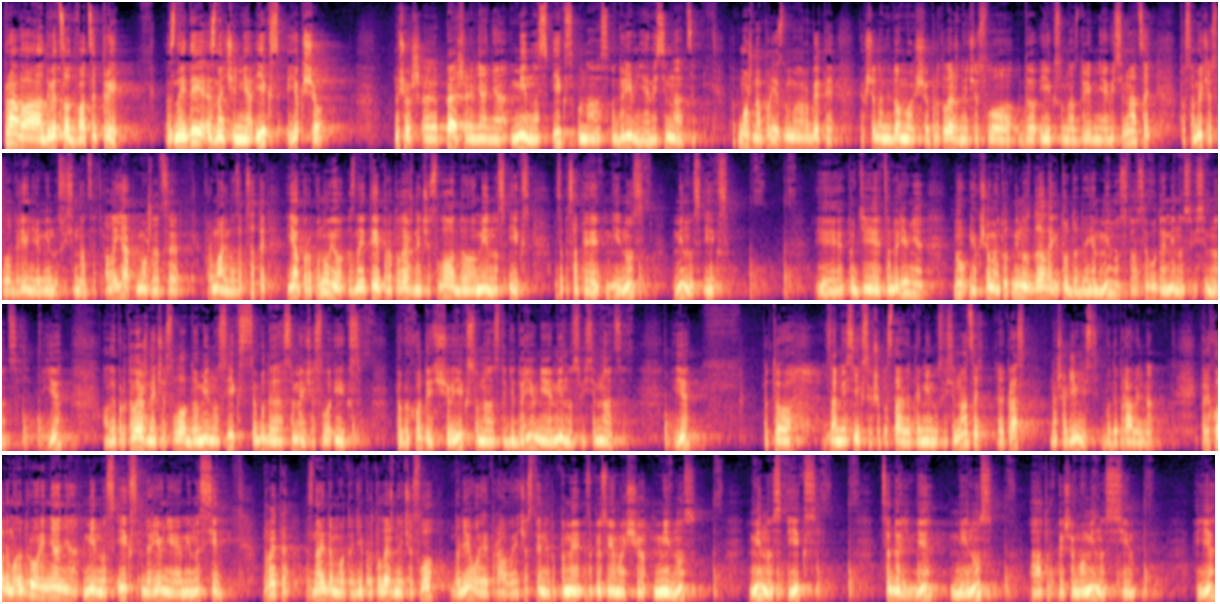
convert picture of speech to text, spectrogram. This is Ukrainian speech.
Вправа 923. Знайди значення х, якщо. Ну що ж, е, перше рівняння мінус х у нас дорівнює 18. Тут можна по-різному робити. Якщо нам відомо, що протилежне число до х у нас дорівнює 18, то саме число дорівнює мінус 18. Але як можна це формально записати? Я пропоную знайти протилежне число до мінус х. Записати мінус, мінус х. І тоді це дорівнює. Ну, якщо ми тут мінус додали і тут додаємо мінус, то це буде мінус 18. Є. Але протилежне число до мінус х це буде саме число х. То виходить, що х у нас тоді дорівнює мінус 18. Є? Тобто замість х, якщо поставити мінус 18, то якраз наша рівність буде правильна. Переходимо до другого рівняння. Мінус х дорівнює мінус 7. Давайте знайдемо тоді протилежне число до лівої і правої частини. Тобто ми записуємо, що мінус, мінус х це дорівнює мінус, а тут пишемо мінус 7. Є?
